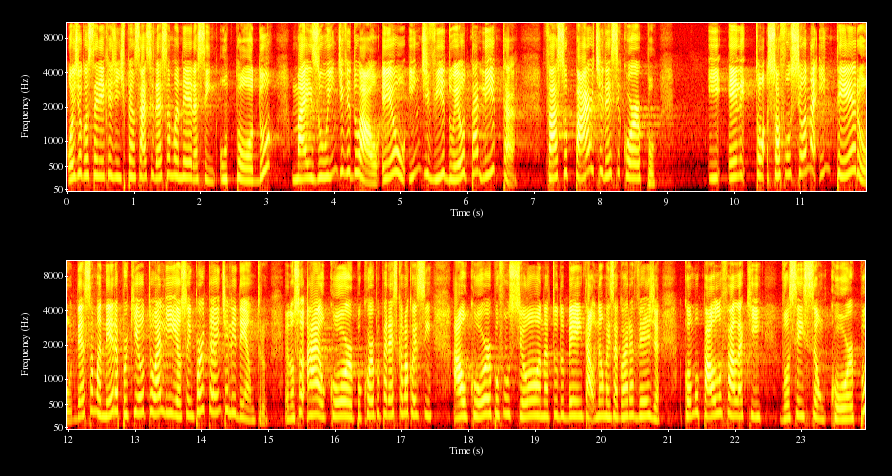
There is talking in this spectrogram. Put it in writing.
hoje eu gostaria que a gente pensasse dessa maneira, assim, o todo, mas o individual. Eu, indivíduo, eu, Talita, faço parte desse corpo. E ele só funciona inteiro dessa maneira porque eu estou ali, eu sou importante ali dentro. Eu não sou, ah, o corpo, o corpo parece que é uma coisa assim, ah, o corpo funciona, tudo bem e tal. Não, mas agora veja, como Paulo fala aqui, vocês são corpo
